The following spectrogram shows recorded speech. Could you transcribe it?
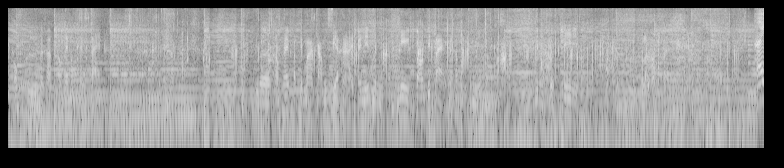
กของพื้นนะครับทำให้น้ำแข็งแตกนะครับเลยทำให้ประติมากรรมเสียหายไปนิดนึงครับนี่ก้อนที่แตกนะครับอยู่ตรงนี้นี่จุดที่ เราแตกเฮ้ย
